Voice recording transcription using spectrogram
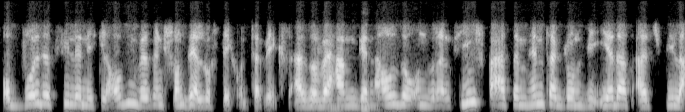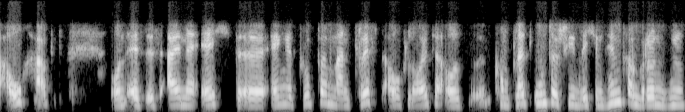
obwohl das viele nicht glauben, wir sind schon sehr lustig unterwegs. Also wir haben genauso unseren Teamspaß im Hintergrund, wie ihr das als Spieler auch habt. Und es ist eine echt äh, enge Truppe. Man trifft auch Leute aus äh, komplett unterschiedlichen Hintergründen,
